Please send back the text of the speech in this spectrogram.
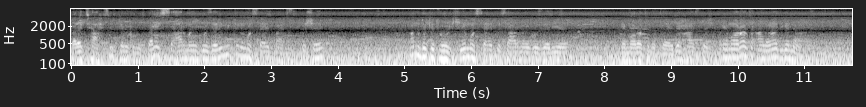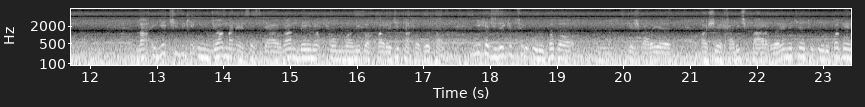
برای تحصیل خیلی خوب برای سرمایه گذاری می‌تونه مستعد محسوب بشه. همونطور که ترکیه مستعد به سرمایه گذاری امارات متحده هستش. امارات الان دیگه نه. و یه چیزی که اینجا من احساس کردم بین عمانی با خارجی تفاوت هست. یکی چیزی که تو اروپا با کشورهای حاشیه خلیج فرق داره اینه که تو اروپا بین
